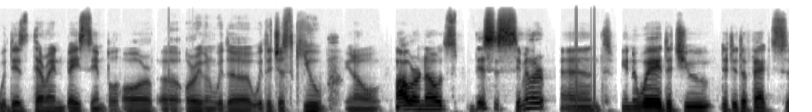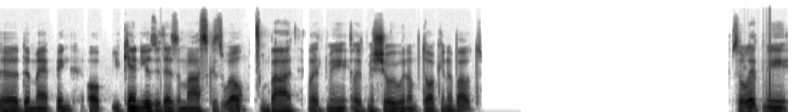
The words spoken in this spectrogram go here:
with this terrain base simple or uh, or even with the with the just cube, you know, power nodes. This is similar and in a way that you that it affects uh, the mapping. Oh, you can use it as a mask as well. But let me let me show you what I'm talking about. So let me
